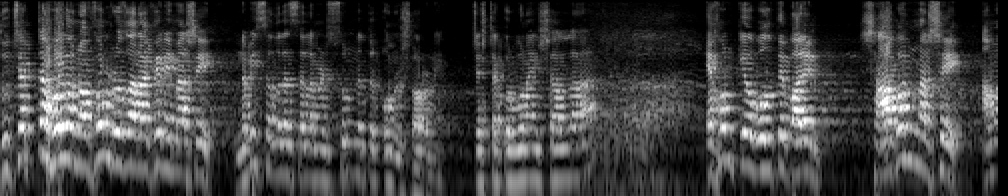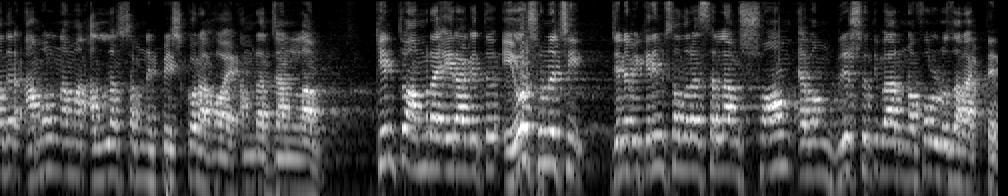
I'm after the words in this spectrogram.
দু চারটা হলো নফল রোজা রাখেন এই মাসে, নবী সাল্লাল্লাহু সাল্লামের সুন্নতের অনুসরণে। চেষ্টা করব না ইনশাআল্লাহ। এখন কেউ বলতে পারেন শাবান মাসে আমাদের আমল নামা আল্লাহর সামনে পেশ করা হয়, আমরা জানলাম। কিন্তু আমরা এর আগে তো এও শুনেছি যে নবী করিম সাল্লাল্লাহু সাল্লাম সোম এবং বৃহস্পতিবার নফল রোজা রাখতেন।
